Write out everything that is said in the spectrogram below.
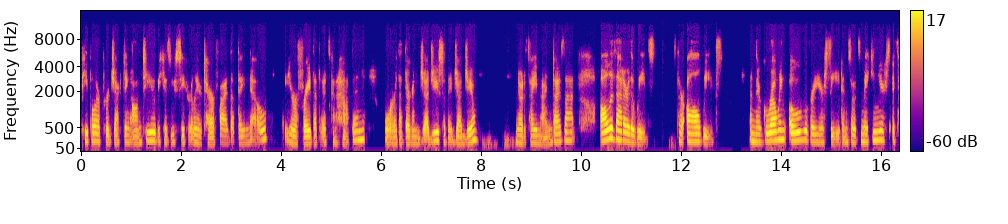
people are projecting onto you because you secretly are terrified that they know that you're afraid that it's going to happen or that they're going to judge you, so they judge you. Notice how you magnetize that? All of that are the weeds. They're all weeds. And they're growing over your seed. And so it's making your it's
